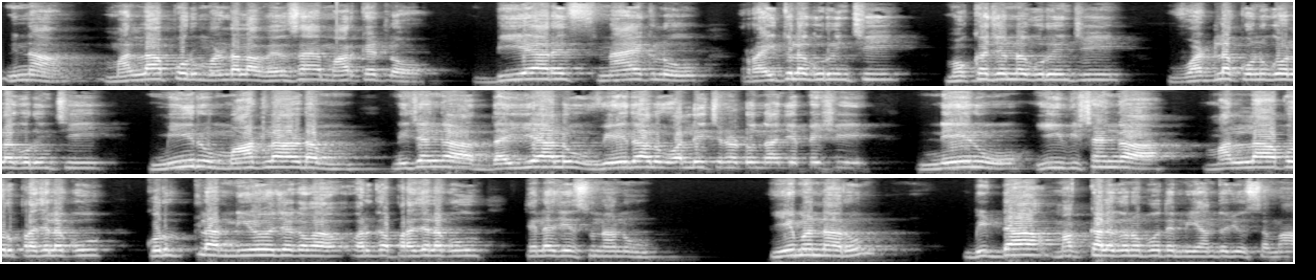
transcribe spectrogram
నిన్న మల్లాపూర్ మండల వ్యవసాయ మార్కెట్లో బీఆర్ఎస్ నాయకులు రైతుల గురించి మొక్కజొన్న గురించి వడ్ల కొనుగోళ్ళ గురించి మీరు మాట్లాడడం నిజంగా దయ్యాలు వేదాలు వల్లించినట్టుందని చెప్పేసి నేను ఈ విషయంగా మల్లాపూర్ ప్రజలకు కురుట్ల నియోజకవర్గ ప్రజలకు తెలియజేస్తున్నాను. ఏమన్నారు? బిడ్డ మక్కలు కొనపోతే మీ అంత చూస్తామా?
